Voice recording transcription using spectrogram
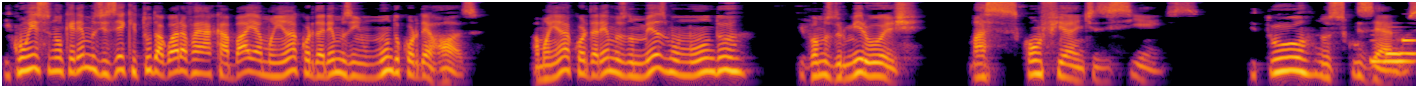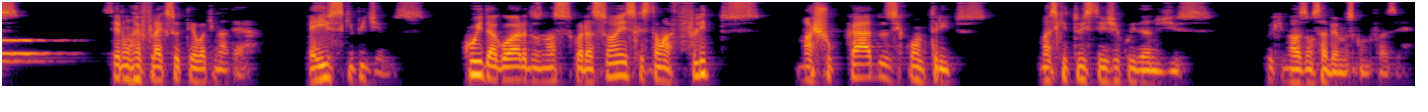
E com isso não queremos dizer que tudo agora vai acabar e amanhã acordaremos em um mundo cor-de-rosa. Amanhã acordaremos no mesmo mundo e vamos dormir hoje, mas confiantes e cientes que Tu nos quisermos ser um reflexo Teu aqui na terra. É isso que pedimos. Cuida agora dos nossos corações que estão aflitos, machucados e contritos, mas que tu esteja cuidando disso, porque nós não sabemos como fazer.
